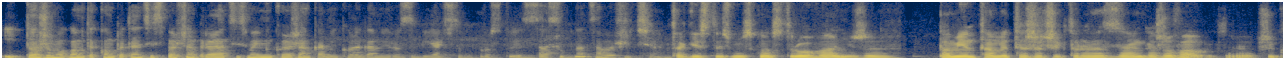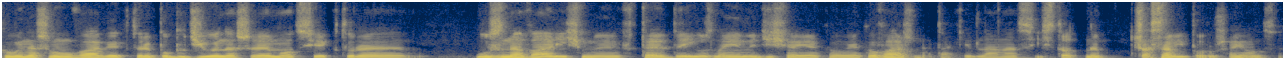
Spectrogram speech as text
i to, że mogłam te kompetencje społeczne w relacji z moimi koleżankami i kolegami rozwijać, to po prostu jest zasób na całe życie. Tak jesteśmy skonstruowani, że pamiętamy te rzeczy, które nas zaangażowały, które przykuły naszą uwagę, które pobudziły nasze emocje, które uznawaliśmy wtedy i uznajemy dzisiaj jako, jako ważne, takie dla nas istotne, czasami poruszające.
